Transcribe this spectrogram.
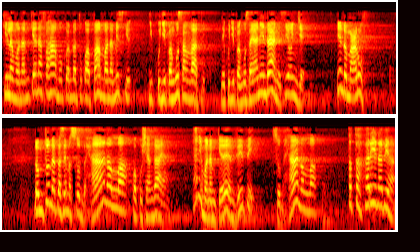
Kila mwanamke anafahamu kwamba tukua pamba na miski kujipangusa ngapi ni kujipangusa yani ndani sio nje. Hii ndo maarufu ndo mtume akasema subhanallah kwa kushangaya. Yani mwanamke wewe vipi subhanallah tataharina biha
